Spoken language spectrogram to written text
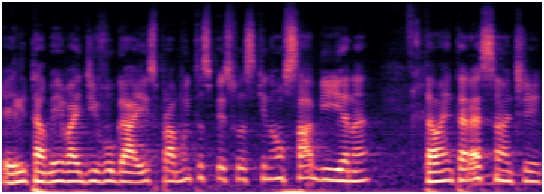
ele também vai divulgar isso para muitas pessoas que não sabiam, né? Então é interessante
